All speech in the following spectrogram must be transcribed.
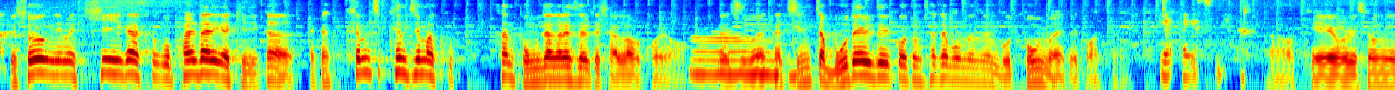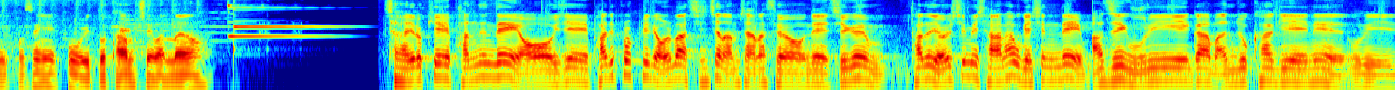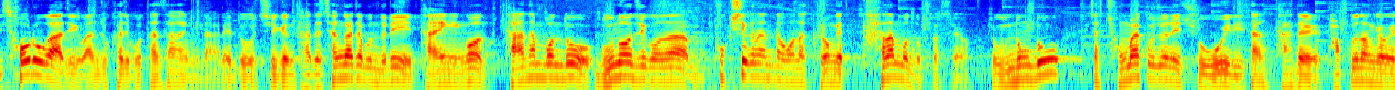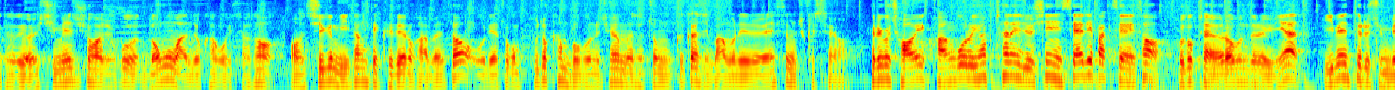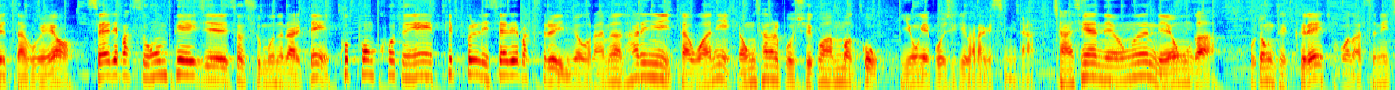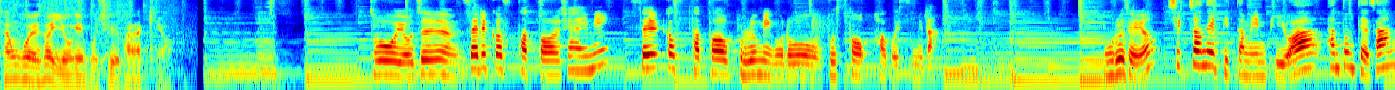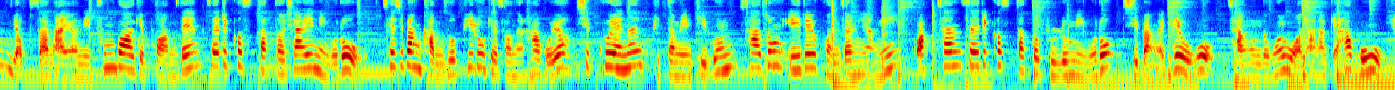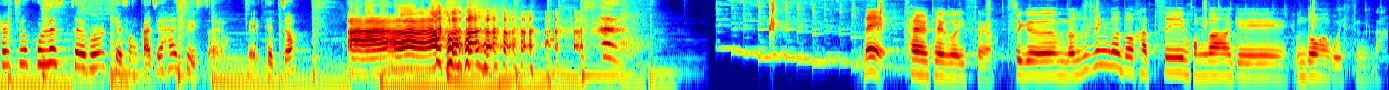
어. 소영님은 키가 크고 팔다리가 기니까 약간 큼직큼직한 동작을 했을 때 잘 나올 거예요. 그래가지고 음. 약간 진짜 모델들 거 좀 찾아보면은 뭐 도움이 많이 될 것 같아요. 네, 알겠습니다. 아, 오케이 우리 소영님 고생했고 우리 또 다음 주에 만나요. 자 이렇게 봤는데 어, 이제 바디 프로필이 얼마 진짜 남지 않았어요. 근데 지금 다들 열심히 잘 하고 계시는데 아직 우리가 만족하기에는 우리 서로가 아직 만족하지 못한 상황입니다. 그래도 지금 다들 참가자분들이 다행인 건 단 한 번도 무너지거나 폭식을 한다거나 그런 게 단 한 번도 없었어요. 운동도 진짜 정말 꾸준히 주 5일 이상 다들 바쁜 환경에서도 열심히 해주셔가지고 너무 만족하고 있어서 어, 지금 이 상태 그대로 가면서 우리가 조금 부족한 부분을 채우면서 좀 끝까지 마무리를 했으면 좋겠어요. 그리고 저희 광고를 협찬해주신 세리 박스에서 구독자 여러분들을 위한 이벤트를 준비했다고 해요. 세리박스 홈페이지에서 주문을 할 때 쿠폰 코드에 피플리 세리박스를 입력을 하면 할인이 있다고 하니 영상을 보시고 한번 꼭 이용해 보시기 바라겠습니다. 자세한 내용은 내용과 고정 댓글에 적어놨으니 참고해서 이용해 보시길 바랄게요. 저 요즘 세리커 스타터 샤이니, 세리커 스타터 블루밍으로 부스트업 하고 있습니다. 모르세요? 식전에 비타민 B와 판톤테산, 엽산, 아연이 풍부하게 포함된 세리커 스타터 샤이닝으로 체지방 감소 피로 개선을 하고요. 식후에는 비타민 B군 4종 1일 권장량이 꽉 찬 세리커 스타터 블루밍으로 지방을 태우고 장 운동을 원활하게 하고 혈중 콜레스테롤 개선까지 할 수 있어요. 네, 됐죠? 아. 네, 잘 되고 있어요. 지금 남자친구도 같이 건강하게 운동하고 있습니다.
